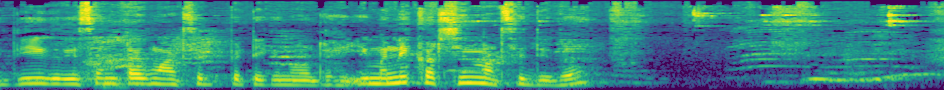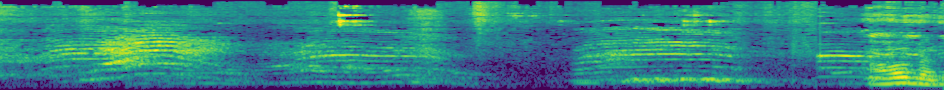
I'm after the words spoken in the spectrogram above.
ಇದೀಗ ರೀಸೆಂಟಾಗಿ ಮಾಡಿಸಿದ ಪೆಟ್ಟಿಗೆ ನೋಡ್ರಿ. ಈ ಮನೆ ಕಟ್ಸಿಂದ ಮಾಡ್ಸಿದ್ದು ಹೌದನ?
